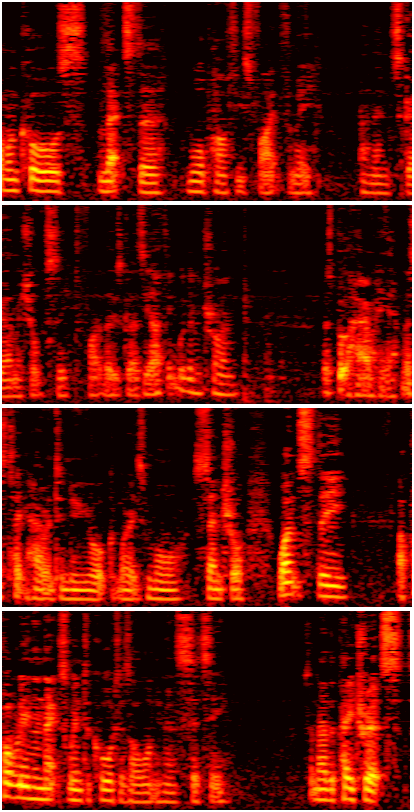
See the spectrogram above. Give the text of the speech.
Common Cause lets the war parties fight for me, and then skirmish, obviously, to fight those guys. Yeah, I think we're going to try and let's put Howe here. Let's take Howe into New York, where it's more central. Once the, uh, probably in the next winter quarters, I want him in a city. So now the Patriots,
